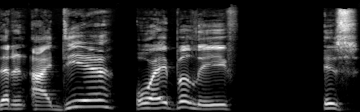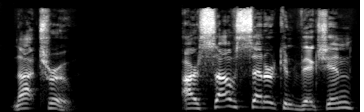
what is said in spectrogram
that an idea or a belief is not true. Our self centered conviction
